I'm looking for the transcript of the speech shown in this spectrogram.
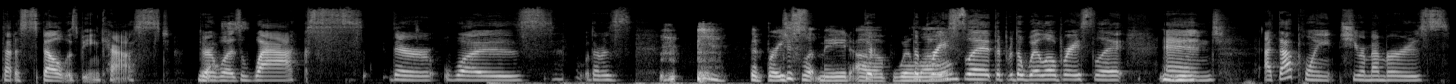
that a spell was being cast. There Yes. was wax. There was there was The bracelet made of the, willow. the bracelet, the, the willow bracelet, mm-hmm. and at that point, she remembers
